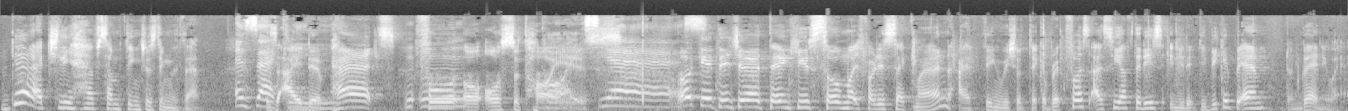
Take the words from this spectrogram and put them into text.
they actually have something interesting with them. It's Exactly. either pets, food, or also toys. toys. Yes. Okay, teacher, thank you so much for this segment. I think we should take a break first. I'll see you after this in Didik TV KPM. Don't go anywhere.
